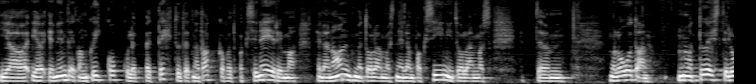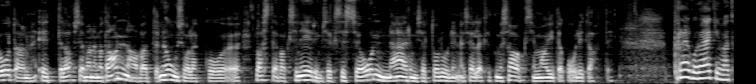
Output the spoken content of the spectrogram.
ja, ja, ja nendega on kõik kokkulepped tehtud, et nad hakkavad vaktsineerima, neil on andmed olemas, neil on vaktsiinid olemas, et ähm, ma loodan, ma tõesti loodan, et lapsevanemad annavad nõusoleku laste vaktsineerimiseks, sest see on äärmiselt oluline selleks, et me saaksime hoida koolid lahti. praegu räägivad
